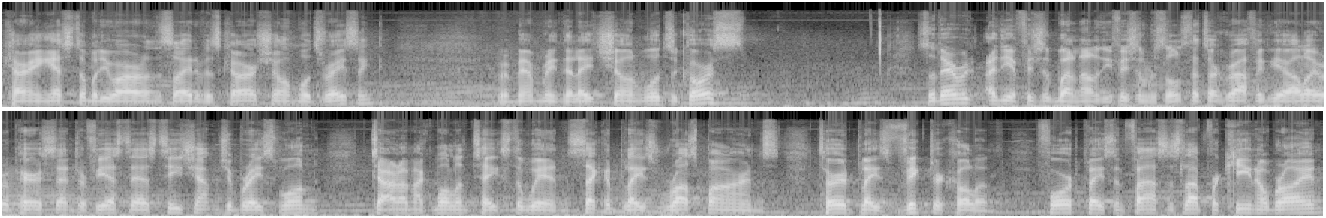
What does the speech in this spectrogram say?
carrying SWR on the side of his car, Sean Woods Racing. Remembering the late Sean Woods, of course. So there are the official, well, not the official results. That's our graphic. The Alloy Repair Centre Fiesta ST Championship Race 1. Darragh McMullen takes the win. Second place, Ross Barnes. Third place, Victor Cullen. Fourth place and fastest lap for Cian O'Brien.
